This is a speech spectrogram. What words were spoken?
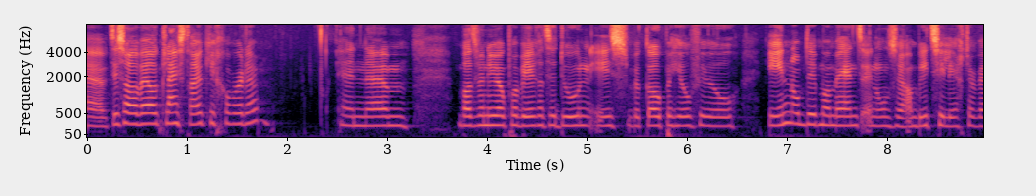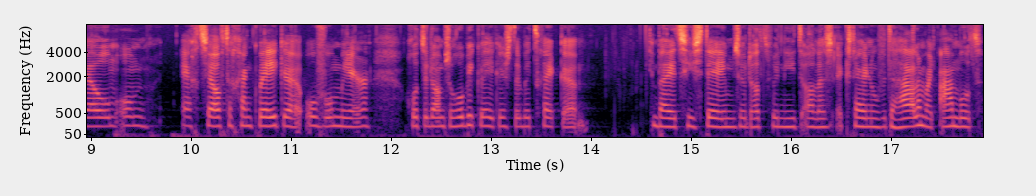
Uh, het is al wel een klein struikje geworden. En um, wat we nu ook proberen te doen, is we kopen heel veel in op dit moment. En onze ambitie ligt er wel om, om echt zelf te gaan kweken of om meer Rotterdamse hobbykwekers te betrekken bij het systeem, zodat we niet alles extern hoeven te halen. Maar het aanbod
